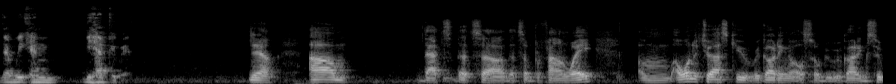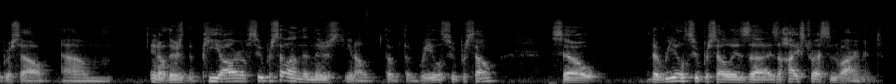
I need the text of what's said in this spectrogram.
that we can be happy with. Yeah, um, that's that's that's a profound way. Um, I wanted to ask you regarding also regarding Supercell. Um, you know, there's the PR of Supercell, and then there's you know the the real Supercell. So the real Supercell is uh, is a high stress environment.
